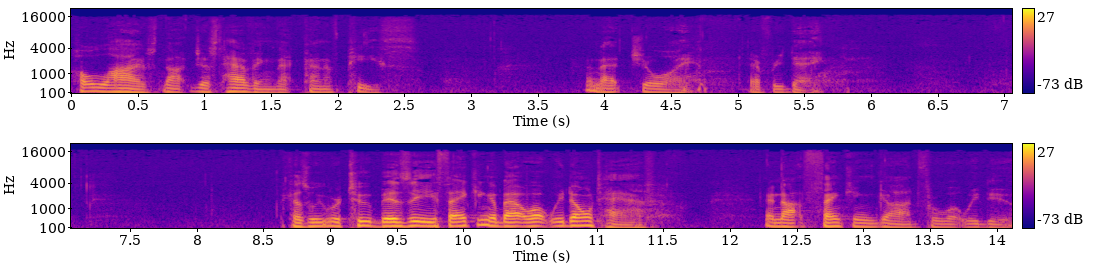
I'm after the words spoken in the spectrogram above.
whole lives not just having that kind of peace and that joy every day. Because we were too busy thinking about what we don't have and not thanking God for what we do.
